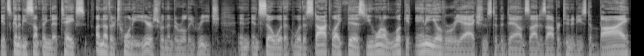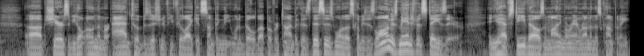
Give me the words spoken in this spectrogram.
It's going to be something that takes another 20 years for them to really reach. And, and so, with a, with a stock like this, you want to look at any overreactions to the downside as opportunities to buy uh, shares if you don't own them or add to a position if you feel like it's something that you want to build up over time. Because this is one of those companies, as long as management stays there and you have Steve Ells and Monty Moran running this company,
